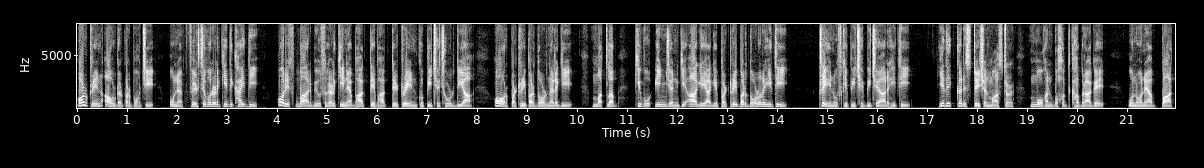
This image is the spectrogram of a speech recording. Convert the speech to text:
और ट्रेन आउटर पर पहुँची, उन्हें फिर से वो लड़की दिखाई दी और इस बार भी उस लड़की ने भागते भागते ट्रेन को पीछे छोड़ दिया और पटरी पर दौड़ने लगी। मतलब कि वो इंजन के आगे आगे पटरी पर दौड़ रही थी। ट्रेन उसके पीछे पीछे आ रही थी। ये देखकर स्टेशन मास्टर मोहन बहुत घबरा गए। उन्होंने अब बात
